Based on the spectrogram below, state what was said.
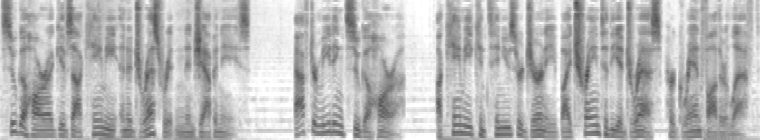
Tsugahara gives Akemi an address written in Japanese. After meeting Tsugahara, Akemi continues her journey by train to the address her grandfather left.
